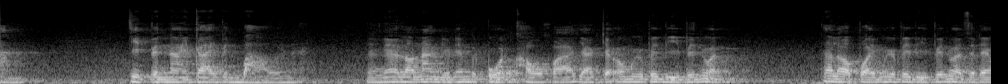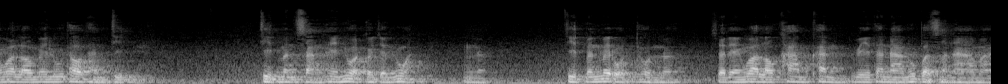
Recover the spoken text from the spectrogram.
ทำจิตเป็นนายกายเป็นบ่าวนะอย่างเงี้ยเรานั่งอยู่เนี่ยมันปวดเข่าขวา อยากจะเอามือไปบีบไปนวดถ้าเราปล่อยมือไปบีบไปนวด แสดงว่าเราไม่รู้เท่าทันจิต จิตมันสั่งให้นวดก็จะนวด นะจิตมันไม่อดทนนะแสดงว่าเราข้ามขั้น เวทนานุปัสสนามา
